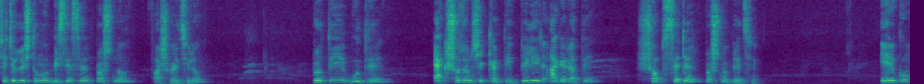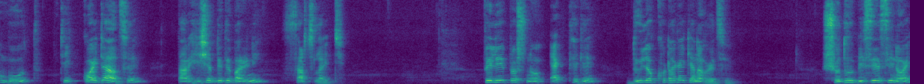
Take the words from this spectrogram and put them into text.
ছেচল্লিশতম বিসিএসের প্রশ্ন ফাঁস হয়েছিল। প্রতি বুথে একশো জন শিক্ষার্থী পেলির আগের রাতে সব সেটের প্রশ্ন পেয়েছে। এরকম বুথ ঠিক কয়টা আছে তার হিসেব দিতে পারেনি সার্চ লাইট প্রিলির প্রশ্ন এক থেকে দুই লক্ষ টাকায় কেনা হয়েছে। শুধু বিসিএসসি নয়,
